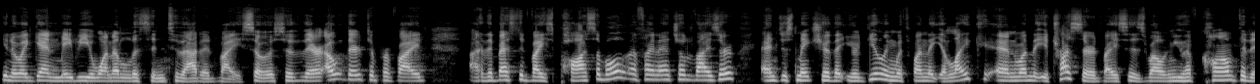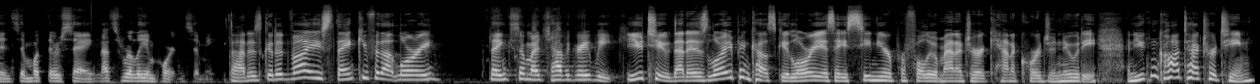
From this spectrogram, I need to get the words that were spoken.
you know, again, maybe you want to listen to that advice. So, so they're out there to provide uh, the best advice possible, a financial advisor, and just make sure that you're dealing with one that you like and one that you trust their advice as well, and you have confidence in what they're saying. That's really important to me. That is good advice. Thank you for that, Lori. Thanks so much. Have a great week. You too. That is Lori Pinkowski. Lori is a senior portfolio manager at Canaccord Genuity, and you can contact her team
